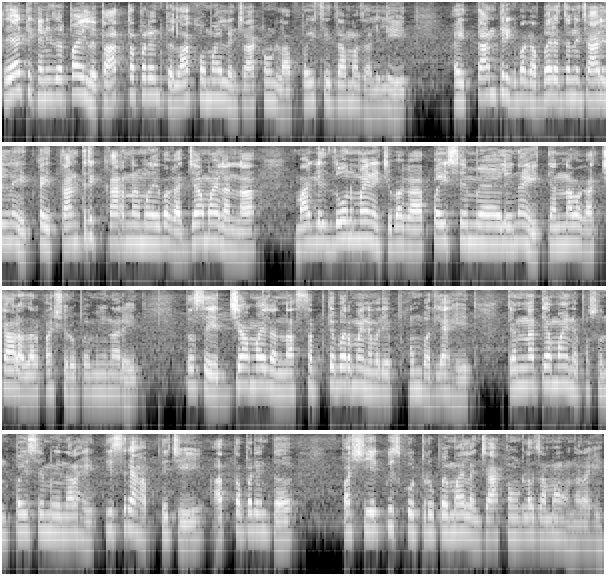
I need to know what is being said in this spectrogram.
तर या ठिकाणी जर पाहिलं तर आत्तापर्यंत लाखो महिलांच्या अकाउंटला पैसे जमा झालेले आहेत. काही तांत्रिक बघा बऱ्याच जणांचे आलेले नाहीत. काही तांत्रिक कारणामुळे बघा ज्या महिलांना मागील दोन महिन्याचे बघा पैसे मिळाले नाहीत त्यांना बघा चार हजार पाचशे रुपये मिळणार आहेत. तसेच ज्या महिलांना सप्टेंबर महिन्यामध्ये फॉर्म भरले आहेत त्यांना त्या महिन्यापासून पैसे मिळणार आहेत. तिसऱ्या हप्त्याचे आत्तापर्यंत पाचशे एकवीस कोटी रुपये महिलांच्या अकाउंटला जमा होणार आहेत.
